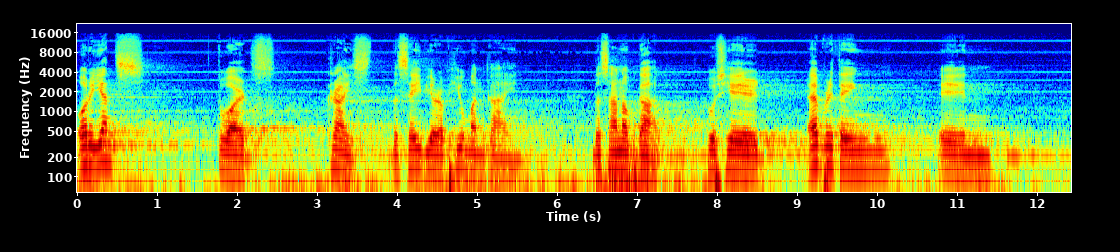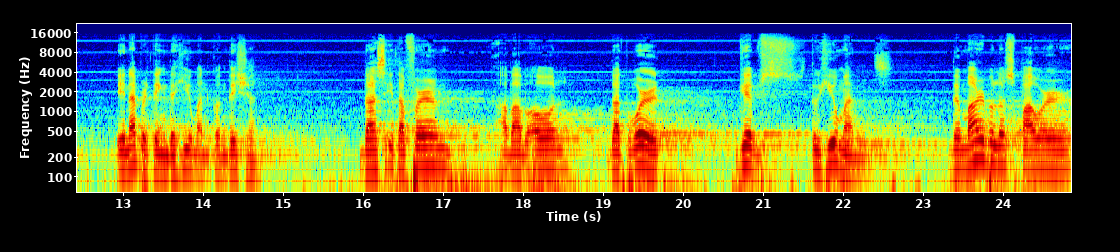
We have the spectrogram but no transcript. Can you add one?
orients towards Christ, the Savior of humankind, the Son of God, who shared everything in, in everything the human condition. Thus, it affirmed above all that work gives to humans the marvelous power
